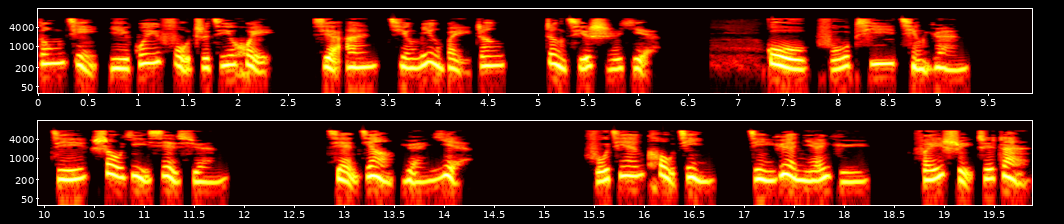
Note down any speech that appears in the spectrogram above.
东晋以归附之机会，谢安请命北征，正其时也。故伏丕请援，即授意谢玄，遣将援业。苻坚寇晋，仅月年余，淝水之战，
